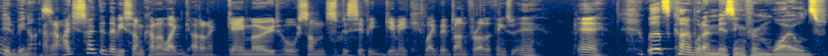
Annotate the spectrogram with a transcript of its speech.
it'd be I, nice. don't know, I just hope that there'd be some kind of like I don't know game mode or some specific gimmick like they've done for other things. But eh, eh. Well, that's kind of what I'm missing from Wilds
